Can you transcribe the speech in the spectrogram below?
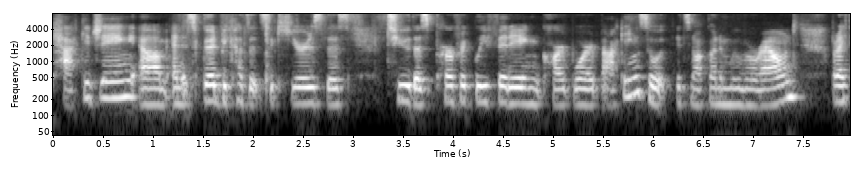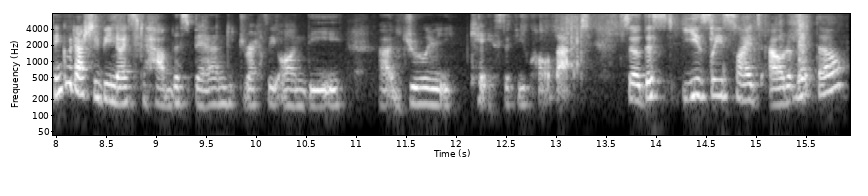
packaging, um, and it's good because it secures this to this perfectly fitting cardboard backing so it's not going to move around. But I think it would actually be nice to have this band directly on the uh, jewelry case if you call that. So this easily slides out of it though.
